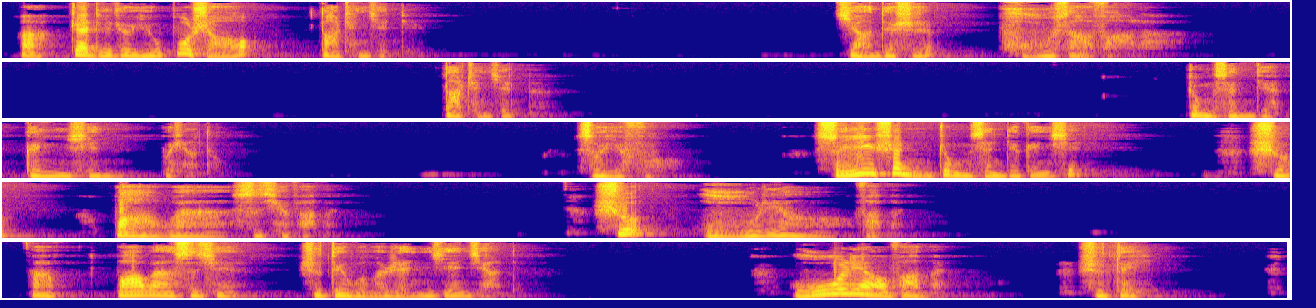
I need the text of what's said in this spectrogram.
啊，这里头有不少大乘经典，讲的是菩萨法了，大乘经的众生的根性不相同，所以佛随顺众生的根性说。八万四千法门，说无量法门啊！八万四千是对我们人间讲的，无量法门是对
